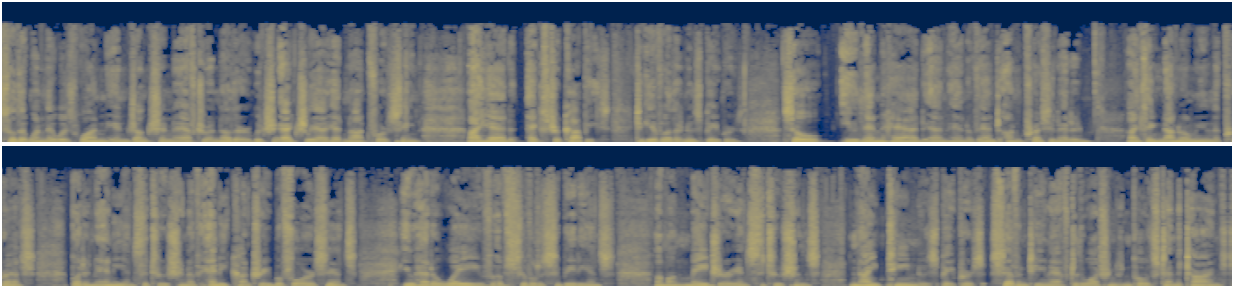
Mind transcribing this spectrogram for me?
so that when there was one injunction after another, which actually I had not foreseen, I had extra copies to give other newspapers. So you then had an, an event unprecedented I think not only in the press, but in any institution of any country before or since. You had a wave of civil disobedience among major institutions. 19 newspapers, 17 after the Washington Post and the Times,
